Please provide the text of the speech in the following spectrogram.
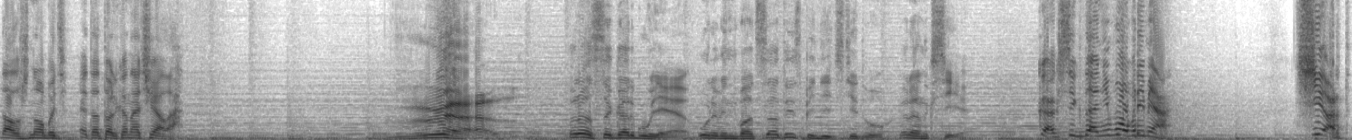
должно быть, это только начало. Раса Гаргулия. Уровень 20 из 52. Ранг Си. Как всегда, не вовремя! Черт!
